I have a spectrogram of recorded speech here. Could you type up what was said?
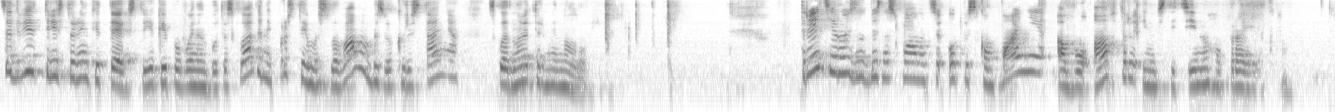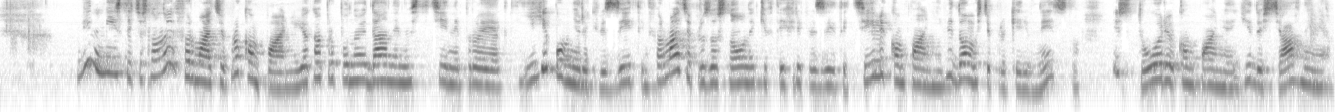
це дві-три сторінки тексту, який повинен бути складений простими словами без використання складної термінології. Третій розділ бізнес-плану це опис компанії або автора інвестиційного проєкту. Він містить основну інформацію про компанію, яка пропонує даний інвестиційний проєкт, її повні реквізити, інформацію про засновників тих реквізитів, цілі компанії, відомості про керівництво, історію компанії, її досягнення,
